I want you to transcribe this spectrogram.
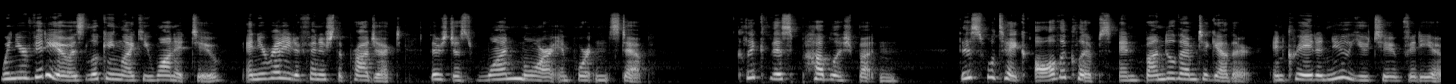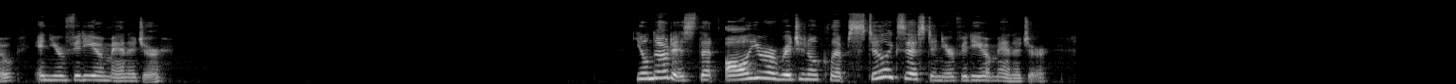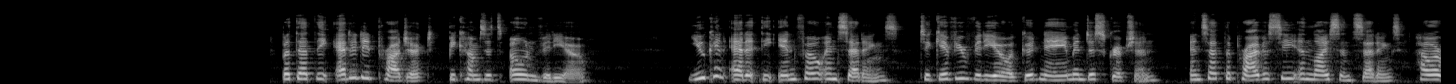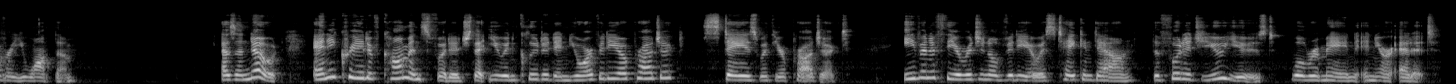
When your video is looking like you want it to, and you're ready to finish the project, there's just one more important step. Click this Publish button. This will take all the clips and bundle them together and create a new YouTube video in your Video Manager. You'll notice that all your original clips still exist in your Video Manager, but that the edited project becomes its own video. You can edit the info and settings to give your video a good name and description and set the privacy and license settings however you want them. As a note, any Creative Commons footage that you included in your video project stays with your project. Even if the original video is taken down, the footage you used will remain in your edit.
